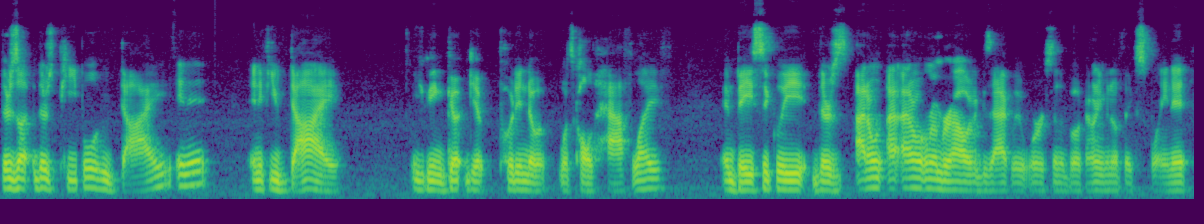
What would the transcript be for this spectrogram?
there's a, there's people who die in it. And if you die, you can get, get put into what's called half-life. And basically there's, I don't, I don't remember how exactly it works in the book. I don't even know if they explain it,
